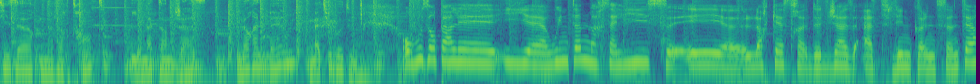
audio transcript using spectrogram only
6h, 9h30, les matins de jazz. Laure Alberne, Mathieu Baudou. On vous en parlait hier. Winton Marsalis et euh, l'orchestre de jazz at Lincoln Center,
